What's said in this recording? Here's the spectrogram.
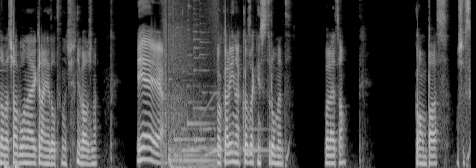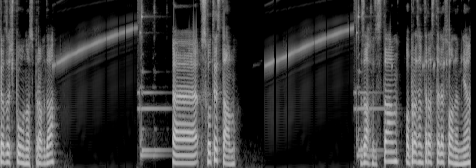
Dobra, trzeba było na ekranie dotknąć, nieważne. Yeah! Okarina Kozak Instrument. Polecam. Kompas. Muszę wskazać północ, prawda? Eee, wschód jest tam. Zachód jest tam. Obracam teraz telefonem, nie?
